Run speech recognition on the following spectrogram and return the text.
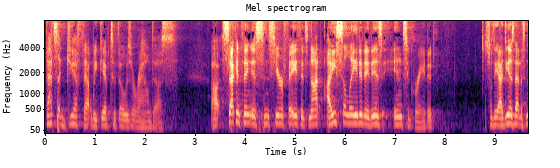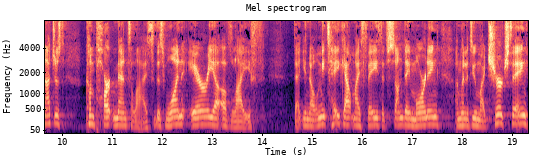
that's a gift that we give to those around us. Uh, second thing is sincere faith. It's not isolated, it is integrated. So the idea is that it's not just compartmentalized to this one area of life that, you know, let me take out my faith. It's Sunday morning. I'm going to do my church thing,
